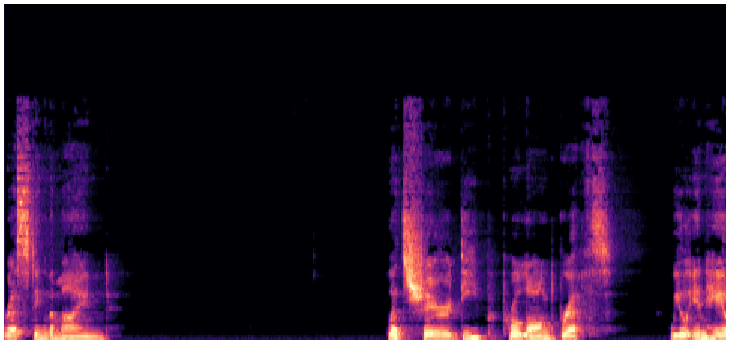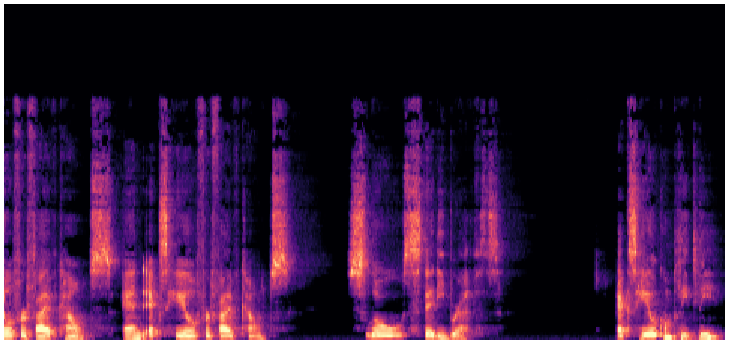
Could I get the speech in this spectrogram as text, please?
Resting the mind. Let's share deep, prolonged breaths. We'll inhale for five counts and exhale for five counts. Slow, steady breaths. Exhale completely.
